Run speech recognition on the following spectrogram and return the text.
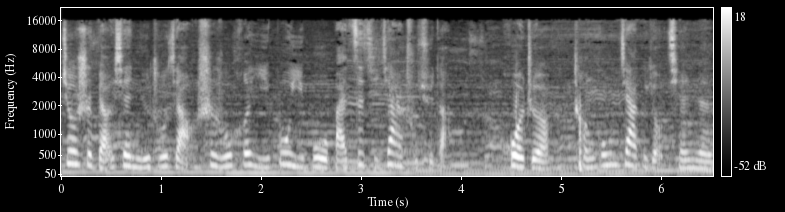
就是表现女主角是如何一步一步把自己嫁出去的，或者成功嫁个有钱人。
